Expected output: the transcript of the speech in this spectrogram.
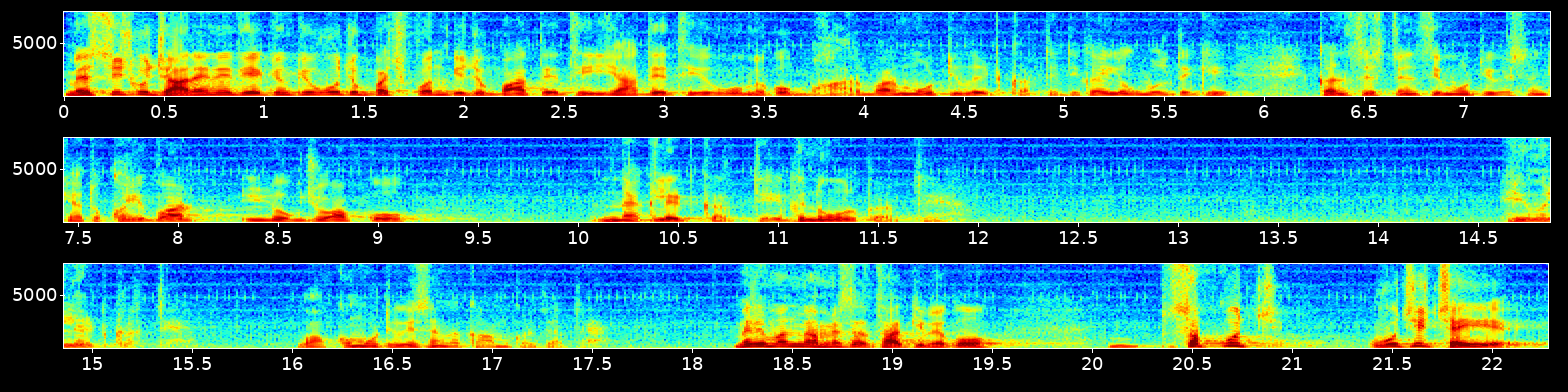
मैं इस चीज़ को जाने नहीं दिया क्योंकि वो जो बचपन की जो बातें थी, यादें थी, वो मेरे को बार बार मोटिवेट करती थी। कई लोग बोलते कि कंसिस्टेंसी मोटिवेशन क्या तो कई बार लोग जो आपको नेगलेक्ट करते इग्नोर करते ह्यूमिलेट करते वो आपको मोटिवेशन का काम कर जाता है। मेरे मन में हमेशा था कि मेरे को सब कुछ, वो चीज़ चाहिए,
